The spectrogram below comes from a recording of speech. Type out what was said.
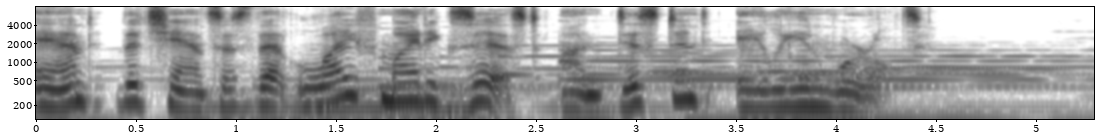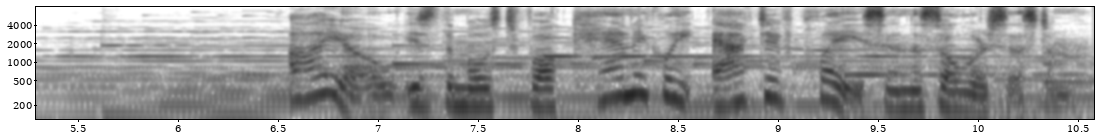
and the chances that life might exist on distant alien worlds. Io is the most volcanically active place in the solar system.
